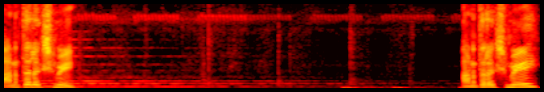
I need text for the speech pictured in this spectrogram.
అనంతలక్ష్మి. అనంతలక్ష్మి.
